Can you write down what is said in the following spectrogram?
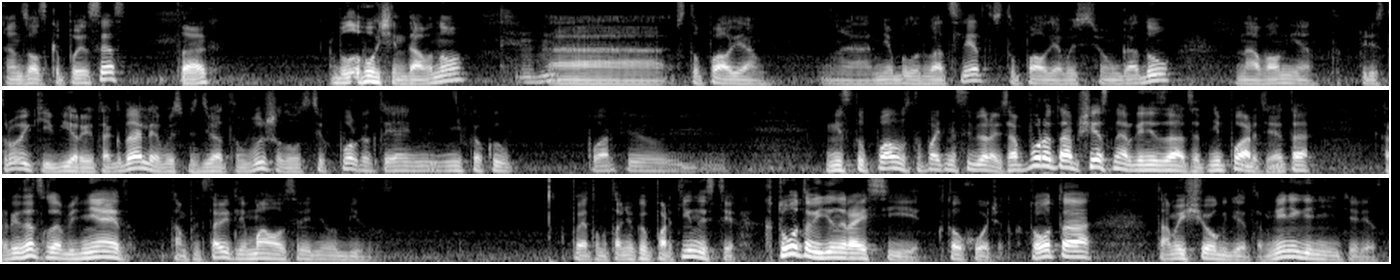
Анзалс КПСС, Так. было очень давно. А, Вступал я, мне было 20 лет, вступал я в 87 году на волне перестройки, веры и так далее. В 89-м вышел, вот с тех пор как-то я ни в какую партию не вступал, выступать не собираюсь. Опора это общественная организация, это не партия, это организация, которая объединяет там, представителей малого и среднего бизнеса. Поэтому там никакой партийности. Кто-то в Единой России, кто хочет, кто-то там еще где-то. Мне нигде не интересно.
